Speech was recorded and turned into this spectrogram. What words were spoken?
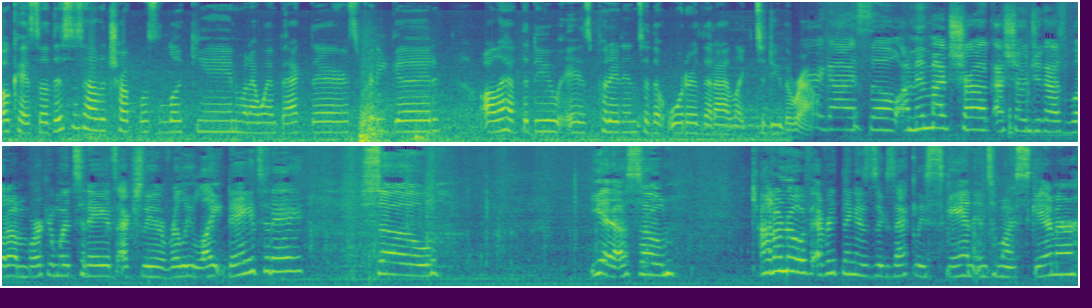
Okay, so this is how the truck was looking when I went back there. It's pretty good. All I have to do is put it into the order that I like to do the route. Alright guys, so I'm in my truck. I showed you guys what I'm working with today. It's actually a really light day today. So yeah, so I don't know if everything is exactly scanned into my scanner,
